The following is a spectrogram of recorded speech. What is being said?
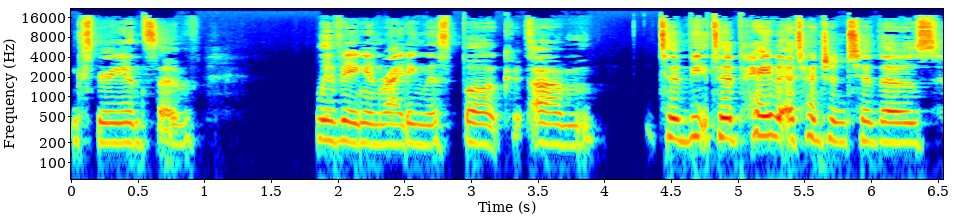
experience of living and writing this book. Um, to be to pay attention to those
